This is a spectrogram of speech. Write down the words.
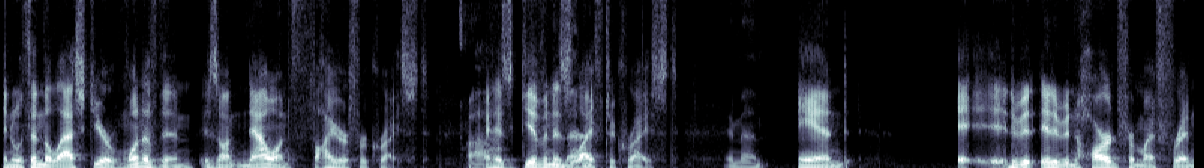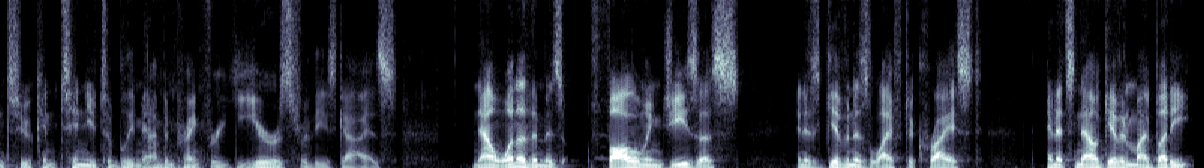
And within the last year, one of them is on now on fire for Christ ah, and has given his amen. life to Christ. Amen. And it, it, it, had been hard for my friend to continue to believe, man, I've been praying for years for these guys. Now one of them is following Jesus and has given his life to Christ. And it's now given my buddy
